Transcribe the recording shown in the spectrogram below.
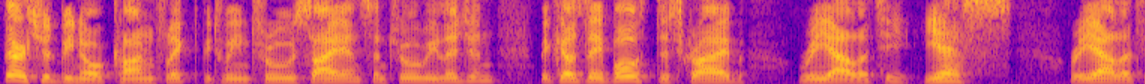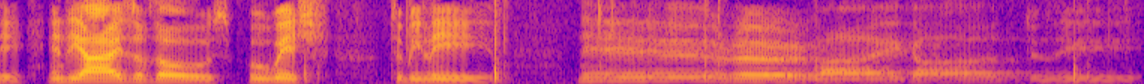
There should be no conflict between true science and true religion, because they both describe reality. Yes, reality in the eyes of those who wish to believe. Nearer, my God, to thee,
